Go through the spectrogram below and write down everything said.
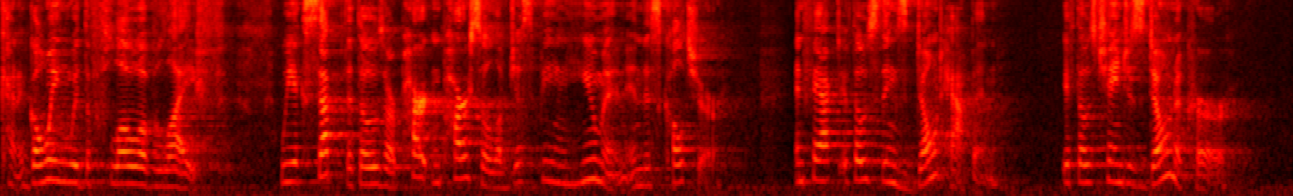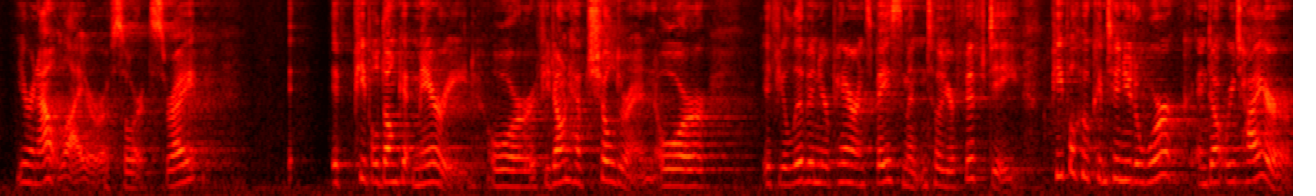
kind of going with the flow of life. We accept that those are part and parcel of just being human in this culture. In fact, if those things don't happen, if those changes don't occur, you're an outlier of sorts, right? If people don't get married, or if you don't have children, or if you live in your parents' basement until you're 50, people who continue to work and don't retire,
